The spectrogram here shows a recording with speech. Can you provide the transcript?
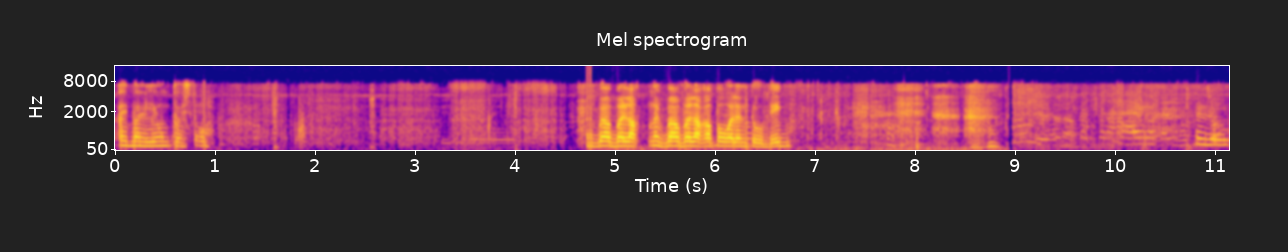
Ay, mali yung pwesto ko. Nagbabalak, nagbabalak ka pa walang tubig? Hello.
